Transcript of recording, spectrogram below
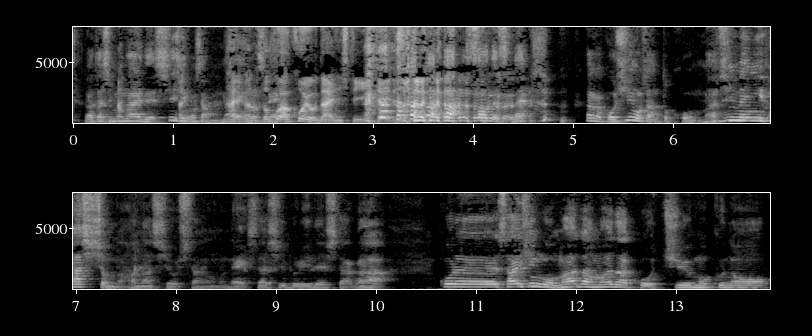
私もないですし慎吾さんもなはいい、ので、あの、そこは声を大にして言いたいです。そうですね。なんかこう、慎吾さんとこう、真面目にファッションの話をしたのもね、久しぶりでしたが、これ、最新号まだまだこう、注目の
